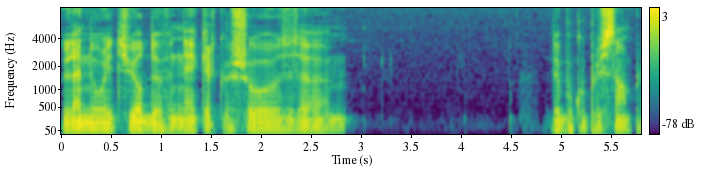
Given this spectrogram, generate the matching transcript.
la nourriture devenait quelque chose euh, de beaucoup plus simple.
